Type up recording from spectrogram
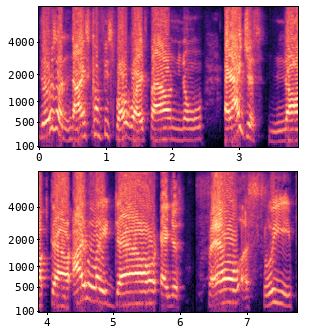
there was a nice, comfy spot where I found, you know, and I just knocked out. I laid down and just fell asleep.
